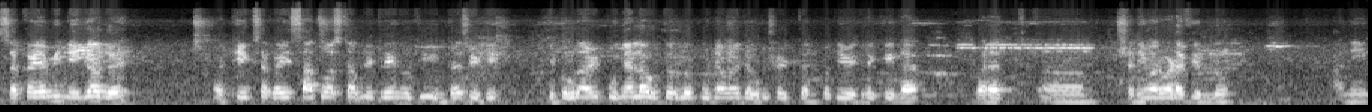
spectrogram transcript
सकाळी आम्ही निघालोय. ठीक सकाळी सात वाजता आपली ट्रेन होती इंटरसिटी ती पकडून आम्ही पुण्याला उतरलो. पुण्यामध्ये दगडूशेठ गणपती वगैरे केला. परत शनिवारवाडा फिरलो. आणि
